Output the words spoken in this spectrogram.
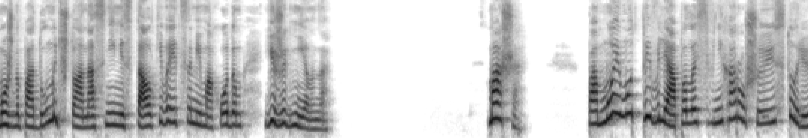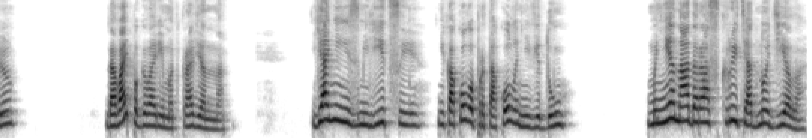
Можно подумать, что она с ними сталкивается мимоходом ежедневно. «Маша, по-моему, ты вляпалась в нехорошую историю. Давай поговорим откровенно. Я не из милиции, никакого протокола не веду. Мне надо раскрыть одно дело.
